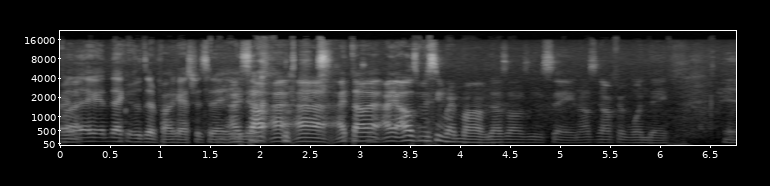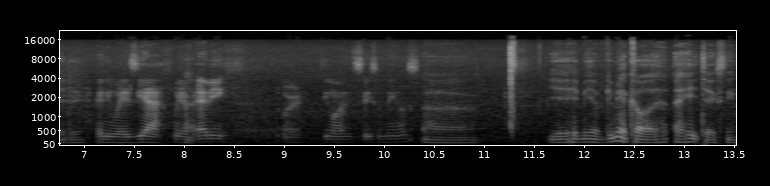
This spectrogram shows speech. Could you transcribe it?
All right, that, that concludes our podcast for today. I saw. I, uh, I thought I, I was missing my mom. That's all I was gonna say, and I was gone for one day. yeah, dude. Anyways, yeah, we have Eddie. Or do you want to say something else? Uh, yeah, hit me up. Give me a call. I, I hate texting.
